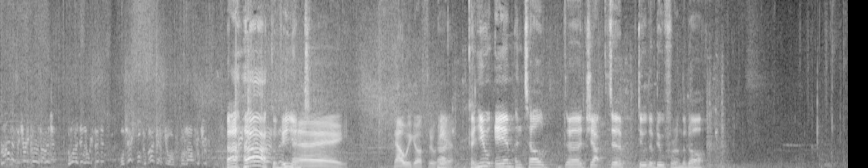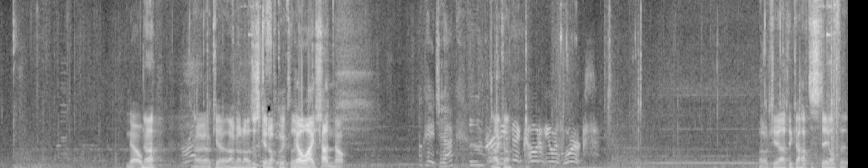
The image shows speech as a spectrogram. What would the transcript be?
Remember the security clearance I mentioned? The one I didn't know existed? We'll check the bypass code from now Aha! Convenient. Hey. Now we go through Right. here. Can you aim and tell uh, Jack to do the doofer on the door? No. No? Alright, okay, hang on, I'll just get off quickly. No, I'll I just- cannot. Okay, Jack. I Let's can. if that code of yours works. Okay, I think I have to stay off it.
